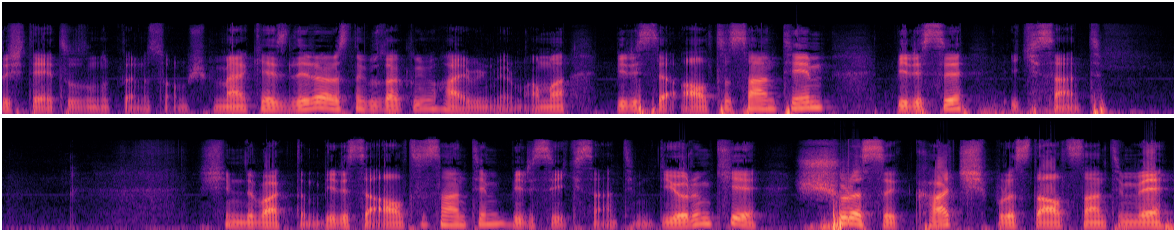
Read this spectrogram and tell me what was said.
dış teğet uzunluklarını sormuş. Merkezleri arasındaki uzaklığı mı? Hayır bilmiyorum ama birisi 6 santim, birisi 2 santim. Şimdi baktım birisi 6 santim, birisi 2 santim. Diyorum ki şurası kaç? Burası da 6 santim ve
